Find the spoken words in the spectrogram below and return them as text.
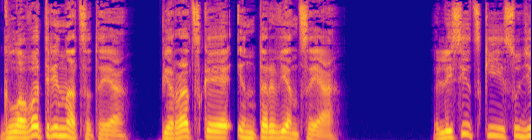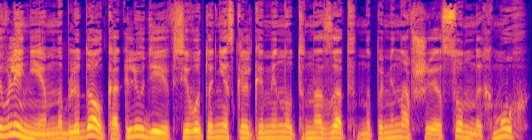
Глава 13. Пиратская интервенция. Лисицкий с удивлением наблюдал, как люди, всего-то несколько минут назад напоминавшие сонных мух,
